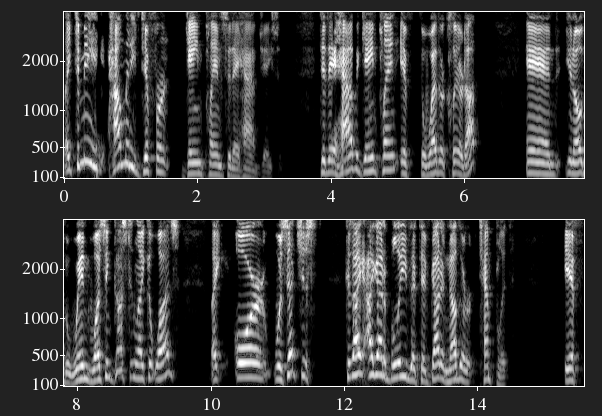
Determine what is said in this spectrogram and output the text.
Like to me, how many different game plans do they have, Jason? Did they have a game plan if the weather cleared up and you know the wind wasn't gusting like it was? Like, or was that just because I, I got to believe that they've got another template if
